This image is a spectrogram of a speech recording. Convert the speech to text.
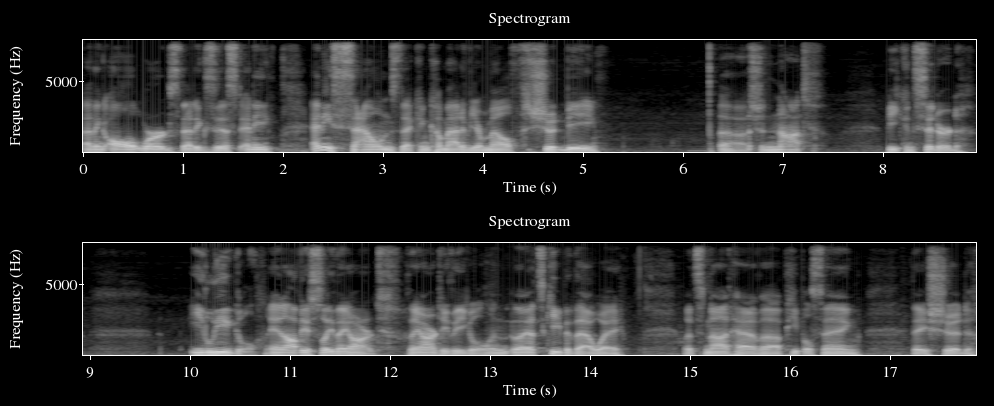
I think all words that exist, any any sounds that can come out of your mouth, should be uh, should not be considered illegal. And obviously they aren't. They aren't illegal. And let's keep it that way. Let's not have uh, people saying they should,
